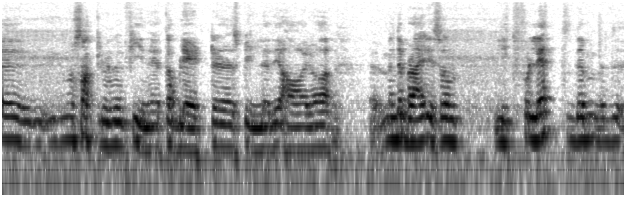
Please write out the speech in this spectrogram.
Eh, Nå snakker vi om det fine, etablerte spillet de har, og, men det blei liksom litt for lett. De, de,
